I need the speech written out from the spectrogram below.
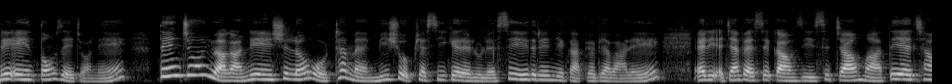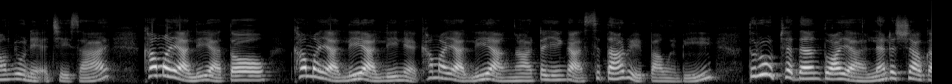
နေအိမ်30ကျော်နဲ့တင်းကျွန်းရွာကနေအိမ်ရှစ်လုံးကိုထပ်မံမီးရှို့ဖျက်ဆီးခဲ့တယ်လို့လည်းစီးရေးသတင်းမြစ်ကပြောပြပါဗျ။အဲ့ဒီအကြမ်းဖက်စစ်ကောင်စီစစ်ကြောင်းမှာတရချောင်းမြို့နယ်အခြေဆိုင်ခမရ403ခမရ404နဲ့ခမရ405တရင်ကစစ်သားတွေပါဝင်ပြီး သူတို့ဖြတ်တန်းသွားရာလမ်းတစ်လျှောက်က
